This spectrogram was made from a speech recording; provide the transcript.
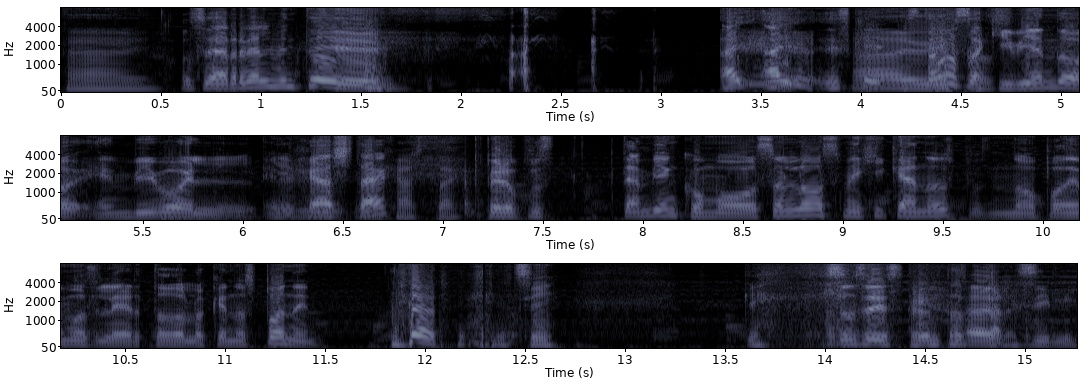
Ay. O sea, realmente... Ay, ay, es que Ay, estamos aquí viendo en vivo el, el hashtag, hashtag. pero pues también como son los mexicanos, pues no podemos leer todo lo que nos ponen. sí. Entonces, Preguntas para Silly.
